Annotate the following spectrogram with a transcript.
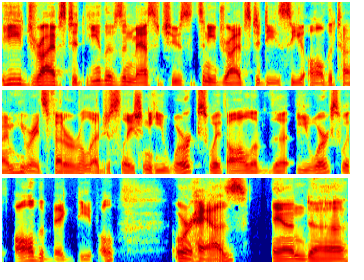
he drives to he lives in Massachusetts and he drives to DC all the time. He writes federal legislation. He works with all of the he works with all the big people, or has. And uh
